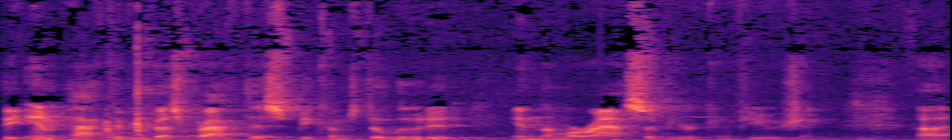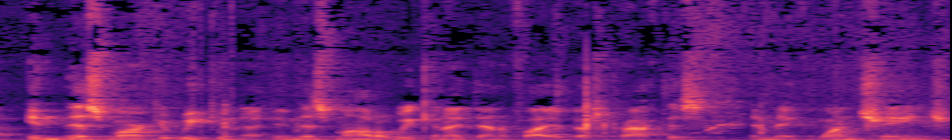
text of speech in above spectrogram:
The impact of your best practice becomes diluted in the morass of your confusion. Uh, in this market, we can, in this model, we can identify a best practice and make one change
